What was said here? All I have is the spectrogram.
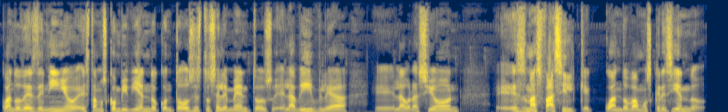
Cuando desde niño estamos conviviendo con todos estos elementos, eh, la Biblia, eh, la oración, es más fácil que cuando vamos creciendo.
